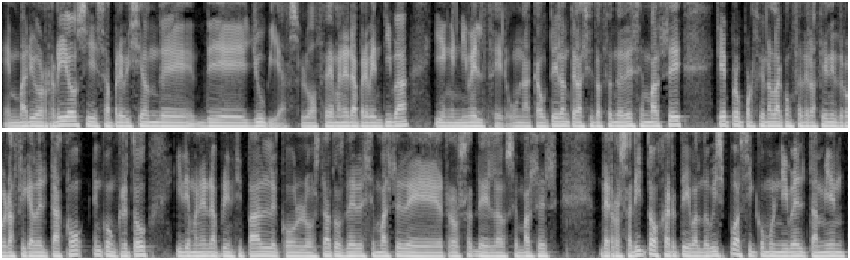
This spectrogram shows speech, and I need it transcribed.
en varios ríos y esa previsión de, de lluvias. Lo hace de manera preventiva y en el nivel Una cautela ante la situación de desembalse que proporciona la Confederación Hidrográfica del Tajo, en concreto y de manera principal con los datos de desembalse de, de los embalses de Rosarito, Jerte y Valdobispo, así como el nivel también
